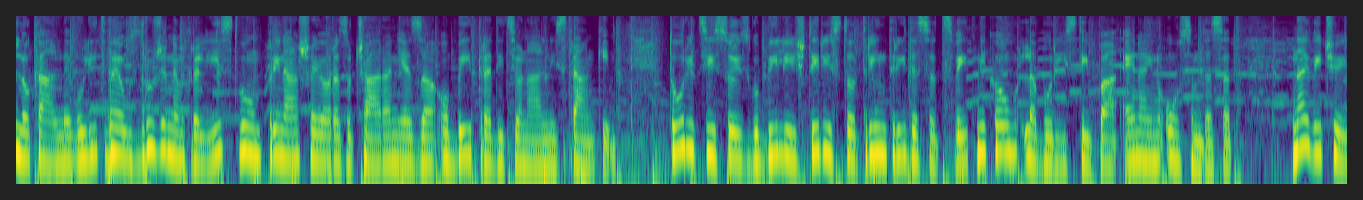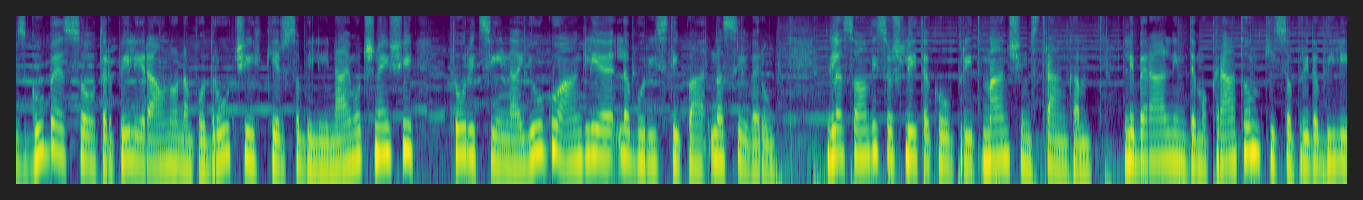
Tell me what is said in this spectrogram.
Lokalne volitve v Združenem kraljestvu prinašajo razočaranje za obe tradicionalni stranki. Torici so izgubili 433 svetnikov, laboristi pa 81. Največje izgube so utrpeli ravno na področjih, kjer so bili najmočnejši, torici na jugu Anglije, laboristi pa na severu. Glasovi so šli tako v prid manjšim strankam, liberalnim demokratom, ki so pridobili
